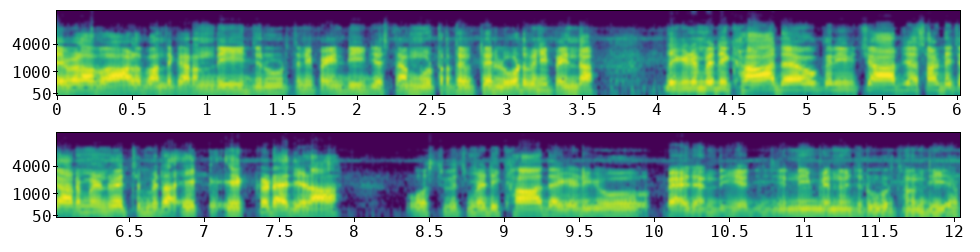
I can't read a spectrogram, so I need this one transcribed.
ਇਹ ਵਾਲਾ ਵਾਲ ਬੰਦ ਕਰਨ ਦੀ ਜ਼ਰੂਰਤ ਨਹੀਂ ਪੈਂਦੀ, ਜਿਸ ਤਰ੍ਹਾਂ ਮੋਟਰ ਦੇ ਉੱਤੇ ਲੋਡ ਵੀ ਨਹੀਂ ਪੈਂਦਾ। ਤੇ ਜਿਹੜੀ ਮੇਰੀ ਖਾਦ ਹੈ, ਉਹ ਕਰੀਬ 4 ਜਾਂ 4.5 ਮਿੰਟ ਵਿੱਚ ਮੇਰਾ 1 ਏਕੜ ਹੈ ਜਿਹੜਾ। ਉਸ ਵਿੱਚ ਮੇਰੀ ਖਾਦ ਹੈ ਜਿਹੜੀ ਉਹ ਪੈ ਜਾਂਦੀ ਹੈ ਜੀ, ਜਿੰਨੀ ਮੈਨੂੰ ਜ਼ਰੂਰਤ ਹੁੰਦੀ ਹੈ।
